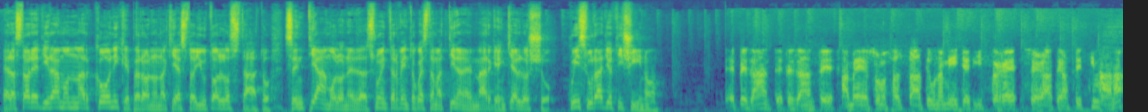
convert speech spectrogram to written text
È la storia di Ramon Marconi che però non ha chiesto aiuto allo Stato. Sentiamolo nel suo intervento questa mattina nel Margen Chiello Show, qui su Radio Ticino. È pesante, è pesante. A me sono saltate una media di tre serate a settimana,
